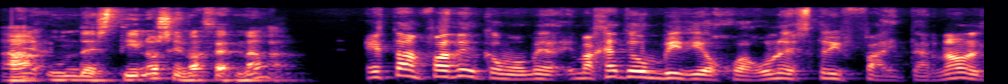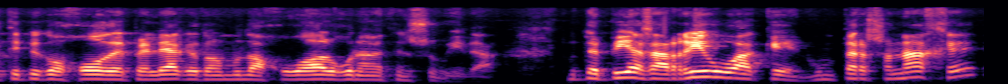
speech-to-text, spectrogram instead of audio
a un destino si no haces nada. Es tan fácil como, mira, imagínate un videojuego, un Street Fighter, ¿no? El típico juego de pelea que todo el mundo ha jugado alguna vez en su vida. Tú te pillas a Ryu Ken, un personaje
